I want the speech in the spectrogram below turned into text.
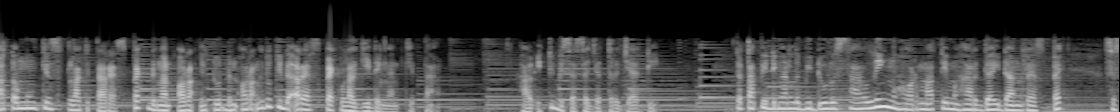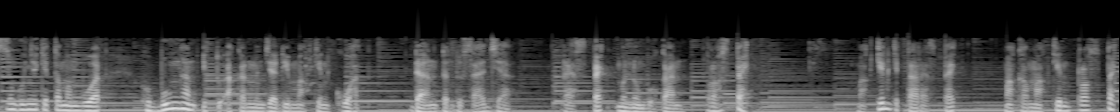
Atau mungkin setelah kita respect dengan orang itu dan orang itu tidak respect lagi dengan kita hal itu bisa saja terjadi. Tetapi dengan lebih dulu saling menghormati, menghargai, dan respek, sesungguhnya kita membuat hubungan itu akan menjadi makin kuat. Dan tentu saja, respek menumbuhkan prospek. Makin kita respek, maka makin prospek.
